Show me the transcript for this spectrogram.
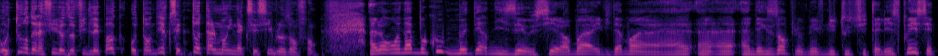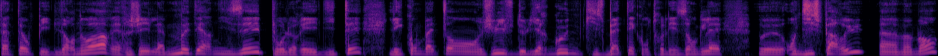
autour de la philosophie de l'époque. Autant dire que c'est totalement inaccessible aux enfants. Alors, on a beaucoup modernisé aussi. Alors, moi, évidemment, un, exemple m'est venu tout de suite à l'esprit c'est Tintin au pays de l'or noir. Hergé l'a modernisé pour le rééditer. Les combattants juifs de l'Irgun qui se battaient contre les Anglais euh, ont disparu à un moment.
